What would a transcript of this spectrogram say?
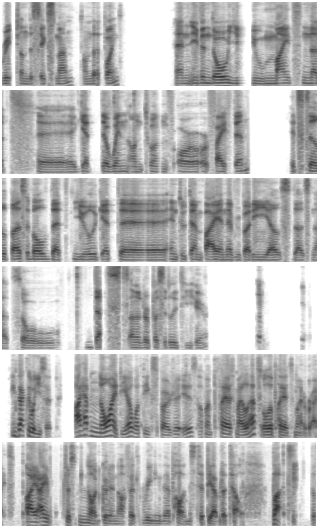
reach on the six man on that point. And even though you, you might not uh, get the win on two or, or five pin, it's still possible that you'll get uh, into Tenpai and everybody else does not. So that's another possibility here. Exactly what you said. I have no idea what the exposure is of my player to my left or the player to my right. I, I'm just not good enough at reading their patterns to be able to tell. But the,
